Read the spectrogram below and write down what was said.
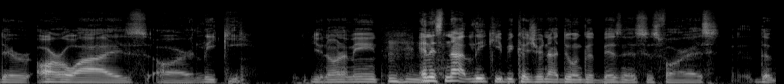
their ROIs are leaky. You know what I mean? Mm-hmm. And it's not leaky because you're not doing good business as far as the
